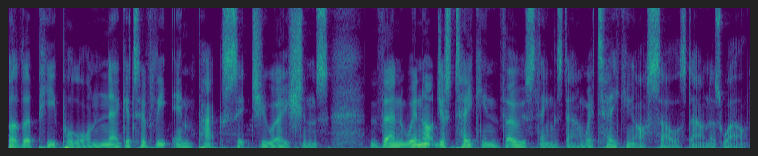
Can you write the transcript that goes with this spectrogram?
other people or negatively impact situations, then we're not just taking those things down, we're taking ourselves down as well,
